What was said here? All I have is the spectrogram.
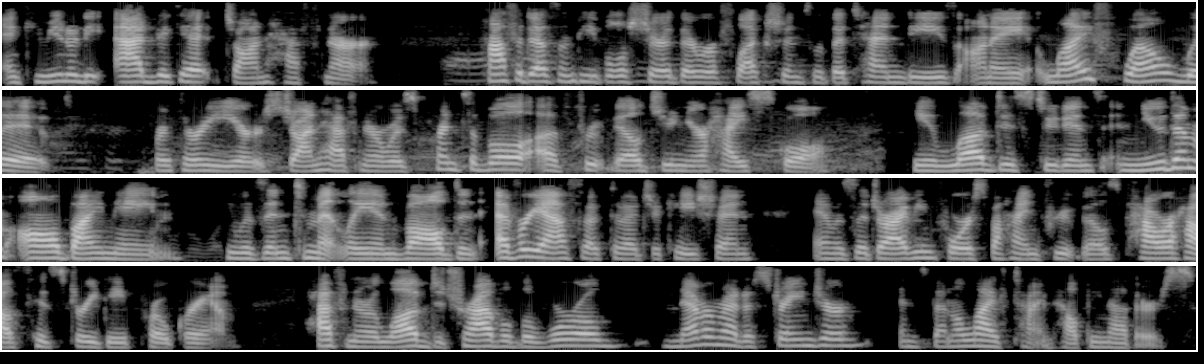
and community advocate John Hefner. Half a dozen people shared their reflections with attendees on a life well lived. For 30 years, John Hefner was principal of Fruitvale Junior High School. He loved his students and knew them all by name. He was intimately involved in every aspect of education and was the driving force behind Fruitvale's Powerhouse History Day program. Hefner loved to travel the world, never met a stranger, and spent a lifetime helping others.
